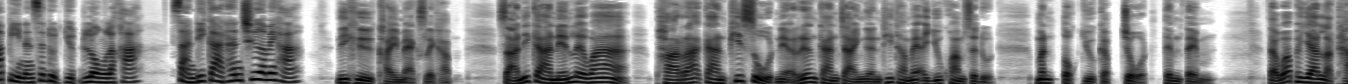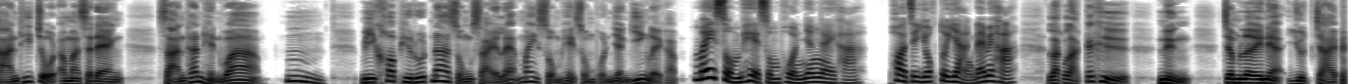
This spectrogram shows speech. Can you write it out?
5 ปีนั้นสะดุดหยุดลงละคะศาลฎีกาท่านเชื่อไหมคะ นี่คือไคลแม็กซ์เลยครับสารนิการเน้นเลยว่า ภาระการพิสูจน์เนี่ยเรื่องการจ่ายเงินที่ทำให้อายุความสะดุด มันตกอยู่กับโจทย์เต็มๆ แต่ว่าพยานหลักฐานที่โจทย์เอามาแสดงสารท่านเห็นว่า อืม มีข้อพิรุษน่าสงสัยและไม่สมเหตุสมผลอย่างยิ่งเลยครับ ไม่สมเหตุสมผลยังไงคะ พอจะยกตัวอย่างได้ไหมคะ หลักๆก็คือ 1. จำเลยเนี่ยหยุดจ่ายไป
